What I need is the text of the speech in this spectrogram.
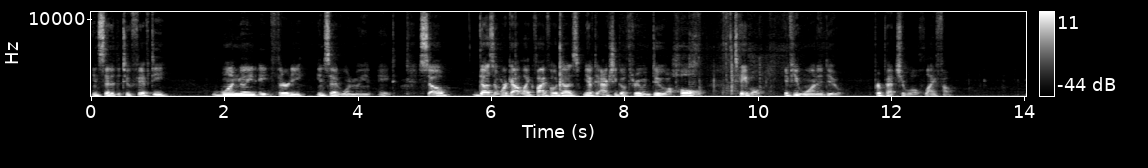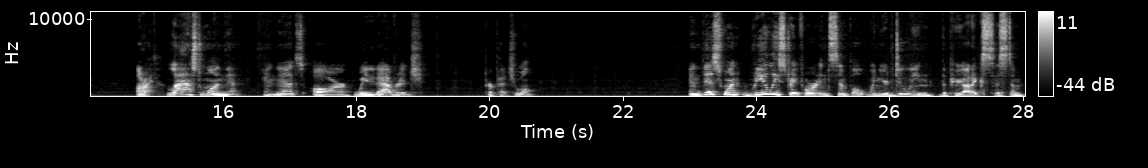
instead of the 250, 1,830 instead of 1,000,008. So doesn't work out like FIFO does. You have to actually go through and do a whole table if you want to do perpetual LIFO. All right, last one then, and that's our weighted average perpetual. And this one, really straightforward and simple when you're doing the periodic system,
